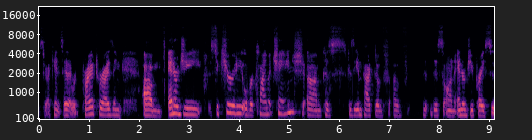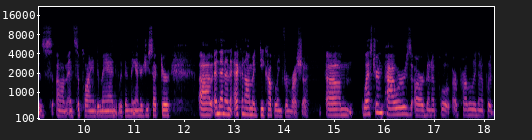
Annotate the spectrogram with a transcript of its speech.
sorry, I can't say that word, prioritizing um, energy security over climate change because um, because the impact of, of this on energy prices um, and supply and demand within the energy sector. Uh, and then an economic decoupling from Russia. Um, Western powers are going to put are probably going to put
